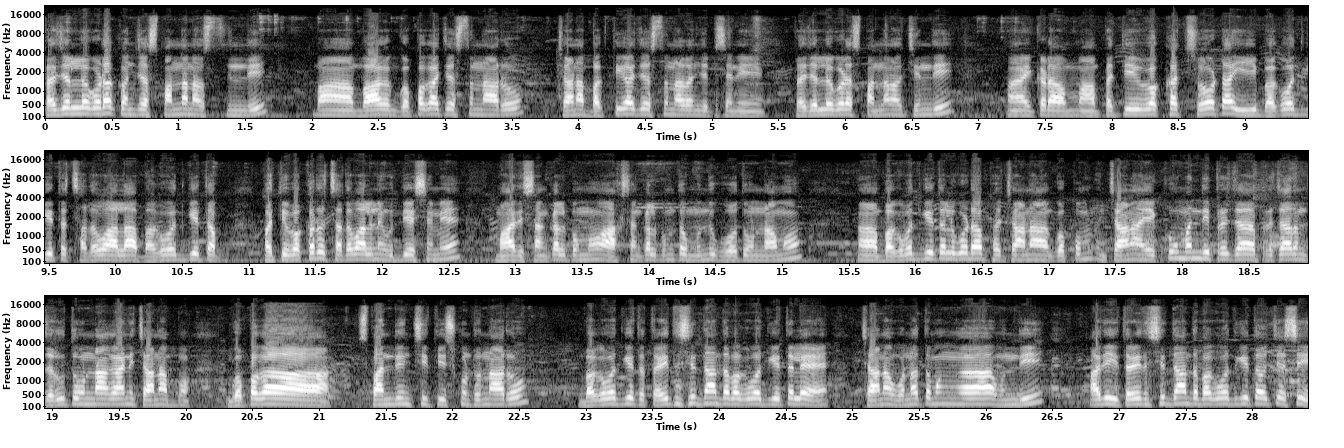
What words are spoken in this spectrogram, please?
ప్రజల్లో కూడా కొంచెం స్పందన వస్తుంది. బాగా గొప్పగా చేస్తున్నారు చాలా భక్తిగా చేస్తున్నారు అని చెప్పేసి అని ప్రజల్లో కూడా స్పందన వచ్చింది. ఇక్కడ మా ప్రతి ఒక్క చోట ఈ భగవద్గీత చదవాలా భగవద్గీత ప్రతి ఒక్కరూ చదవాలనే ఉద్దేశమే మాది సంకల్పము. ఆ సంకల్పంతో ముందుకు పోతూ ఉన్నాము. భగవద్గీతలు కూడా చాలా గొప్ప చాలా ఎక్కువ మంది ప్రచా ప్రచారం జరుగుతూ ఉన్నా కానీ చాలా గొప్పగా స్పందించి తీసుకుంటున్నారు. భగవద్గీత త్రైత సిద్ధాంత భగవద్గీతలే చాలా ఉన్నతంగా ఉంది. అది త్రైత సిద్ధాంత భగవద్గీత వచ్చేసి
